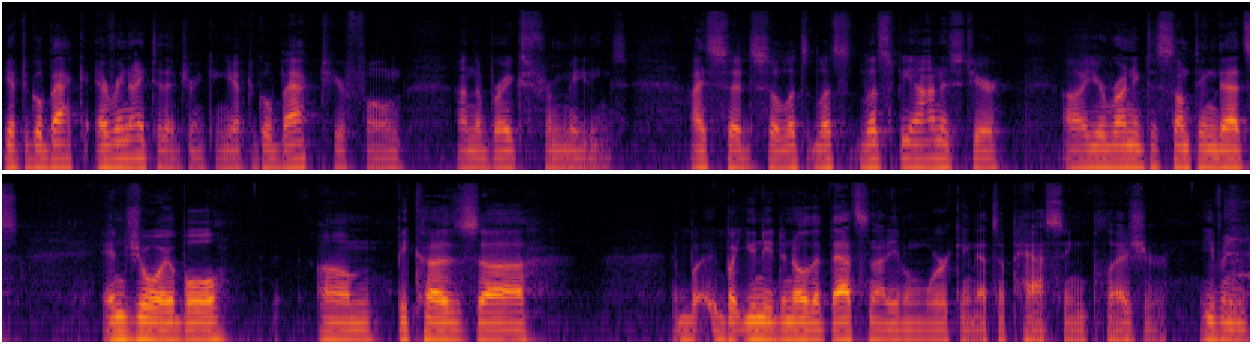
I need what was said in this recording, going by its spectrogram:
You have to go back every night to that drinking. You have to go back to your phone on the breaks from meetings. I said, So let's, let's, let's be honest here. Uh, you're running to something that's enjoyable um, because, uh, but, but you need to know that that's not even working. That's a passing pleasure. Even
